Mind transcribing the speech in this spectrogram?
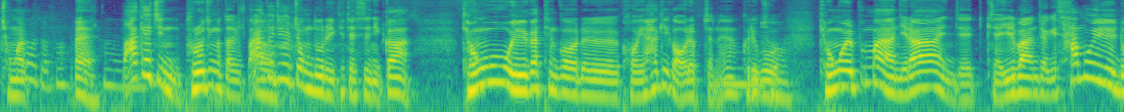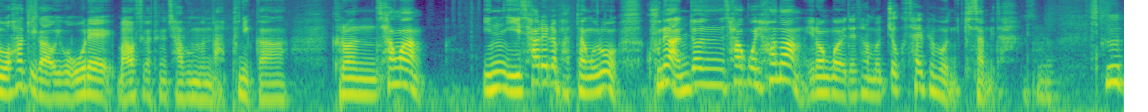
정말 떨어져서 예, 빠개진 부러진 것도 아니고 빠개질 정도로 이렇게 됐으니까 경호 일 같은 거를 거의 하기가 어렵잖아요. 그리고 그렇죠. 경호일뿐만 아니라 이제 그냥 일반적인 사무일도 하기가 이거 오래 마우스 같은 거 잡으면 아프니까 그런 상황 인 이 사례를 바탕으로 군의 안전 사고 현황 이런 거에 대해서 한번 쭉 살펴본 기사입니다. 그렇습니다. 그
